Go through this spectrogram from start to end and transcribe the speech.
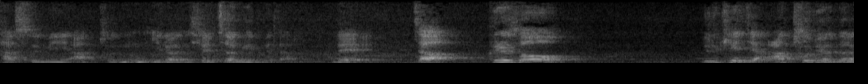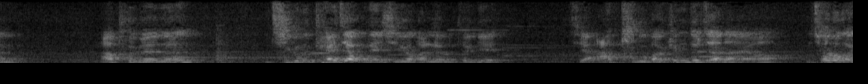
가슴이 아픈 이런 실정입니다. 네. 자, 그래서 이렇게 이제 아프면은 아프면은 지금 대장 내시경 하려면 되게 이제 아프고 막 힘들잖아요. 저러고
